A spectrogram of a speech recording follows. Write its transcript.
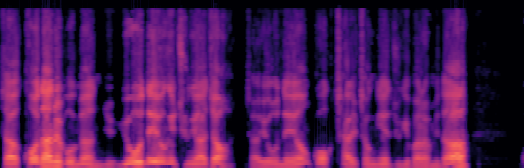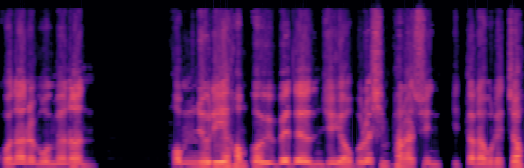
자, 권한을 보면 요 내용이 중요하죠. 자, 요 내용 꼭 잘 정리해 주기 바랍니다. 권한을 보면은 법률이 헌법 위배되는지 여부를 심판할 수 있, 다라고 그랬죠.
